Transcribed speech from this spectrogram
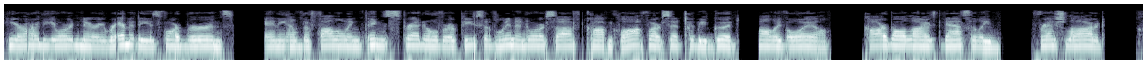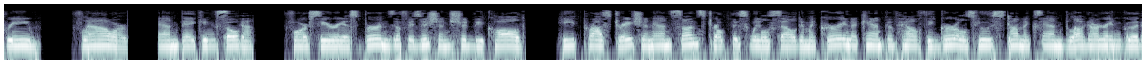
here are the ordinary remedies for burns. Any of the following things spread over a piece of linen or soft cotton cloth are said to be good. Olive oil, carbolized vaseline, fresh lard, cream, flour, and baking soda. For serious burns a physician should be called. heat prostration and sunstroke. This will seldom occur in a camp of healthy girls whose stomachs and blood are in good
